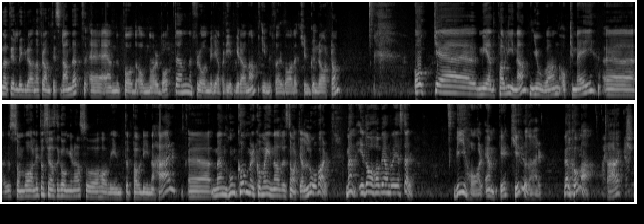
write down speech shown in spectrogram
välkomna till Det gröna framtidslandet. eh, En podd om Norrbotten från Miljöpartiet Gröna inför valet 2018. Och eh, med Paulina, Johan och mig. Eh, Som vanligt de senaste gångerna så har vi inte Paulina här. Men hon kommer komma in alldeles snart, jag lovar. Men idag har vi andra gäster. Vi har MP Kiruna här. Välkomna! Tack.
